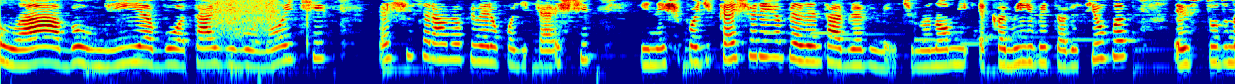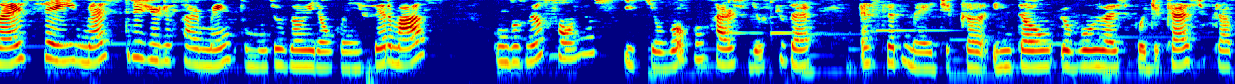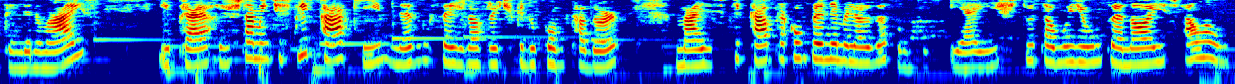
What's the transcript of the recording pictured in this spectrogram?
Olá, bom dia, boa tarde, boa noite. Este será o meu primeiro podcast e neste podcast irei me apresentar brevemente. Meu nome é Camille Vitória Silva, eu estudo na SCI Mestre Júlio Sarmento, muitos não irão conhecer, mas um dos meus sonhos e que eu vou alcançar se Deus quiser é ser médica. Então eu vou usar esse podcast para aprender mais e para justamente explicar aqui, mesmo que seja na frente aqui do computador, mas explicar para compreender melhor os assuntos. E é isto, tamo junto, é nós, falou!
